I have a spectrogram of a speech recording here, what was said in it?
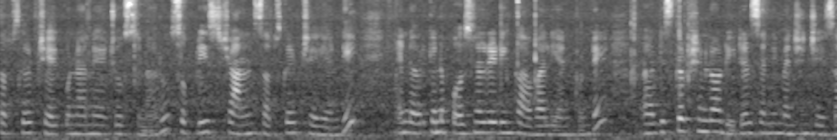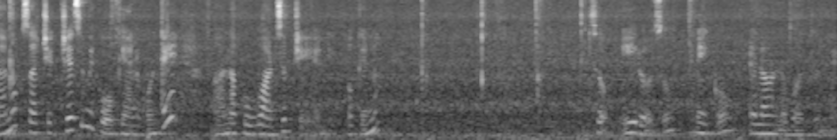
సబ్స్క్రైబ్ చేయకుండానే చూస్తున్నారు. సో ప్లీజ్ ఛానల్ సబ్స్క్రైబ్ చేయండి. అండ్ ఎవరికైనా పర్సనల్ రీడింగ్ కావాలి అనుకుంటే డిస్క్రిప్షన్లో డీటెయిల్స్ అన్నీ మెన్షన్ చేశాను. ఒకసారి చెక్ చేసి మీకు ఓకే అనుకుంటే నాకు వాట్సాప్ చేయండి. ఓకేనా? సో ఈరోజు మీకు ఎలా ఉండబోతుంది?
